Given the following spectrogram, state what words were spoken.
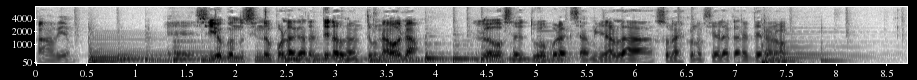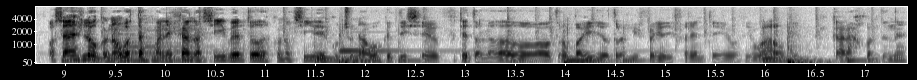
Ah, bien. Eh, siguió conduciendo por la carretera durante una hora, luego se detuvo para examinar la zona desconocida de la carretera, ¿no? O sea, es loco, ¿no? Vos estás manejando así, ver todo desconocido y escuchás una voz que te dice, fuiste trasladado a otro país de otro hemisferio diferente. Y vos dices, wow, ¿qué, carajo, ¿entendés?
